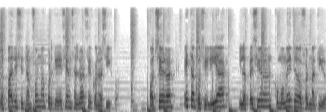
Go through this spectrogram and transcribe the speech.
Los padres se transforman porque desean salvarse con los hijos. Observan esta posibilidad y los presionan como método formativo.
